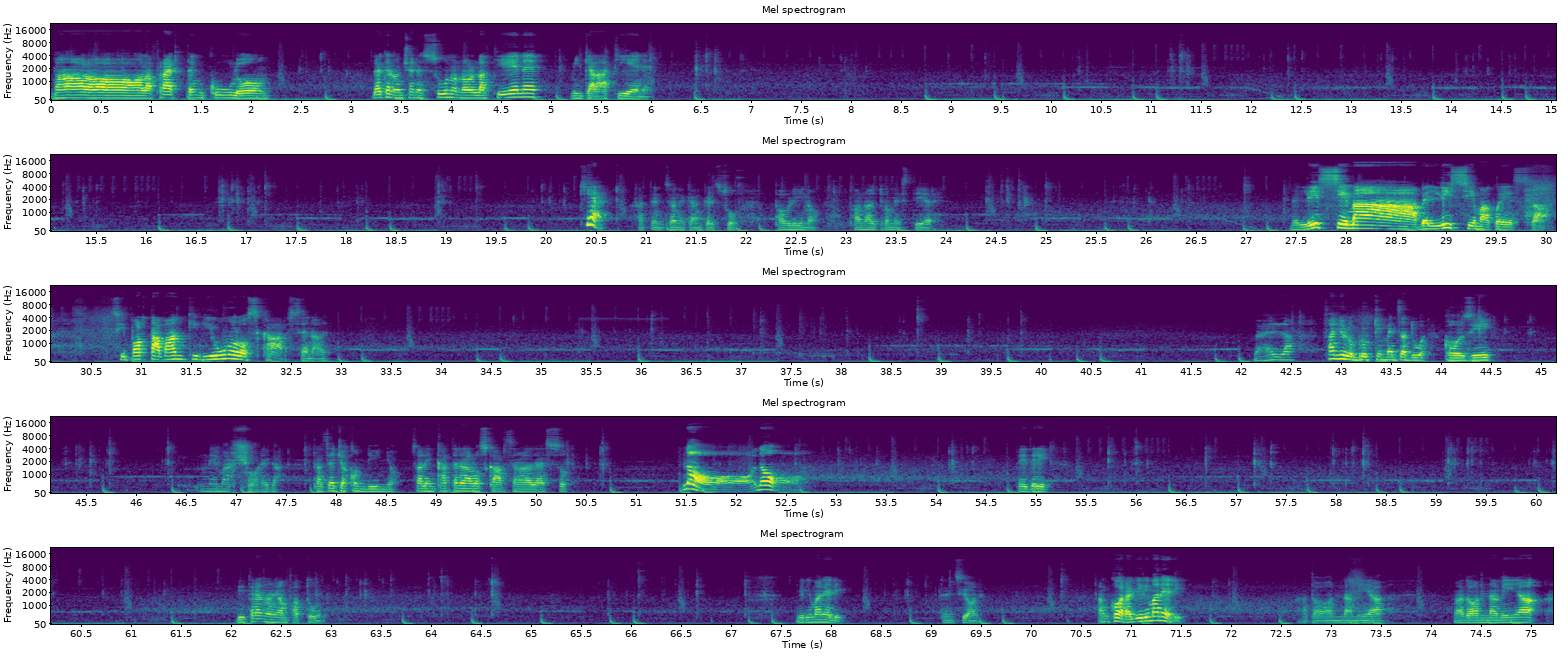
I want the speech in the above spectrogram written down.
Ma no, la fretta in culo. Dai che non c'è nessuno, non la tiene. Minchia la tiene. Anche il suo Paolino fa un altro mestiere. Bellissima! Bellissima questa! Si porta avanti di uno lo Scarsenal. Bella. Faglielo brutto in mezzo a due. Così. Neymar Show, raga. Fraseggia con Digno. Sale in cattedra dallo Scarsenal adesso. No, no. Pedri. Di tre non ne hanno fatto uno. Gli rimane lì. Attenzione. Ancora, gli rimane lì. Madonna mia. Madonna mia.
